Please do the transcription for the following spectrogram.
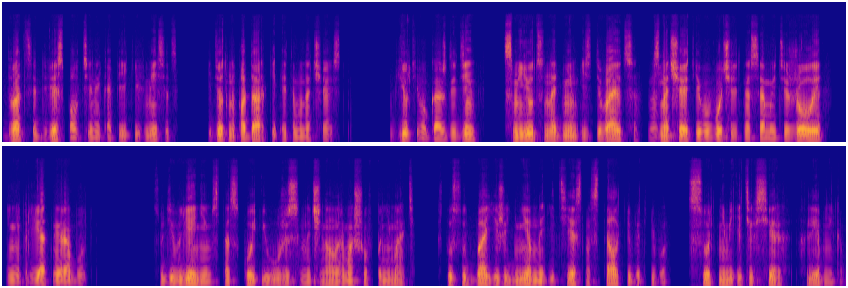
22 с полтиной копейки в месяц, идет на подарки этому начальству. Бьют его каждый день, смеются над ним, издеваются, назначают его в очередь на самые тяжелые и неприятные работы. С удивлением, с тоской и ужасом начинал Ромашов понимать, что судьба ежедневно и тесно сталкивает его с сотнями этих серых хлебников,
